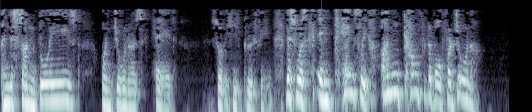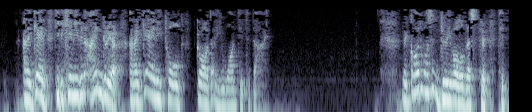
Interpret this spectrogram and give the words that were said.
And the sun blazed on Jonah's head so that he grew faint. This was intensely uncomfortable for Jonah. And again, he became even angrier. And again, he told God that he wanted to die. Now, God wasn't doing all of this to, to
